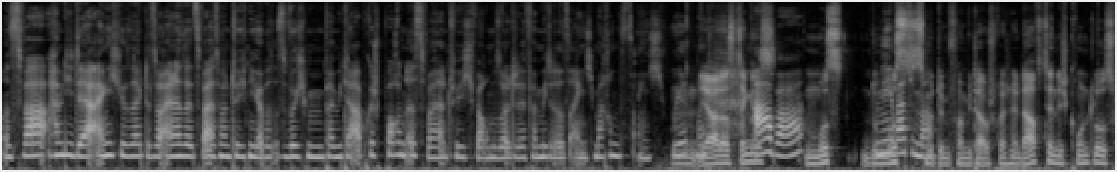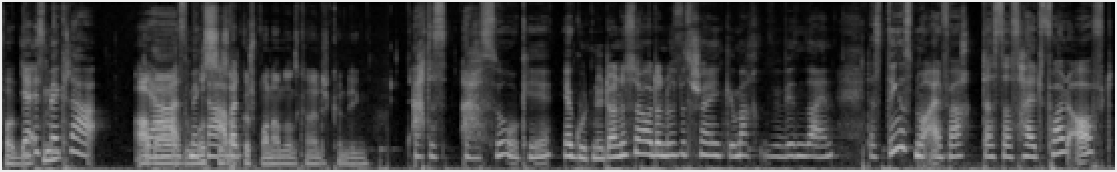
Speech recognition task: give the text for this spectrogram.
Und zwar haben die der eigentlich gesagt, also einerseits weiß man natürlich nicht, ob es wirklich mit dem Vermieter abgesprochen ist, weil natürlich, warum sollte der Vermieter das eigentlich machen? Das ist eigentlich weird, ne? Mm, Ja, das Ding ist, Aber- musst, du Nee, musst es mit dem Vermieter absprechen. Er darf es dir nicht grundlos verbieten. Ja, ist mir klar. Aber Ja, du musst klar, es abgesprochen haben, sonst kann er dich kündigen. Ach, das, ach so, okay. Ja gut, nee, dann ist ja, dann wird es wahrscheinlich gemacht gewesen sein. Das Ding ist nur einfach, dass das halt voll oft,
